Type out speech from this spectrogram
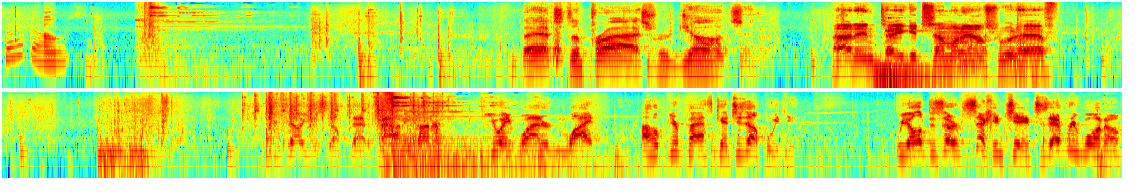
So goes. That's the price for Johnson. I didn't take it, someone else would have. Tell yourself that, bounty hunter. You ain't whiter than white. I hope your past catches up with you. We all deserve second chances, every one of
